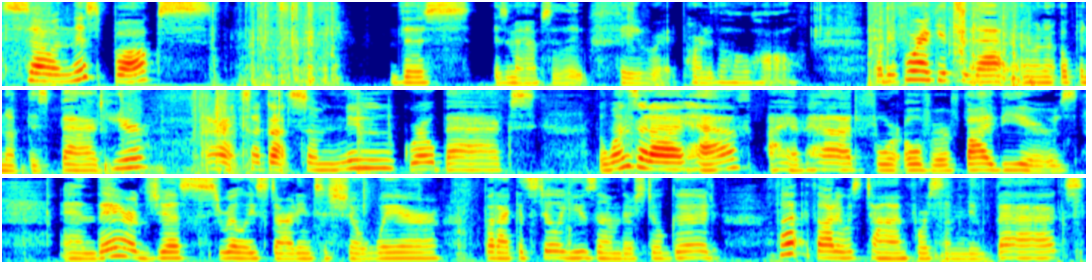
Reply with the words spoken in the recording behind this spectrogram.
So in this box, this is my absolute favorite part of the whole haul. But before I get to that, I want to open up this bag here. All right, so I got some new grow bags. The ones that I have, I have had for over five years. And they are just really starting to show wear, but I could still use them. They're still good. But I thought it was time for some new bags.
